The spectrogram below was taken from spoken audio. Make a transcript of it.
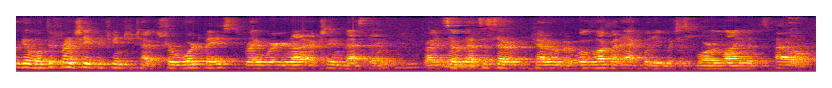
again we'll differentiate between two types: reward-based, right, where you're not actually investing, right? So that's a separate category, but we'll talk about equity, which is more in line with this panel.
